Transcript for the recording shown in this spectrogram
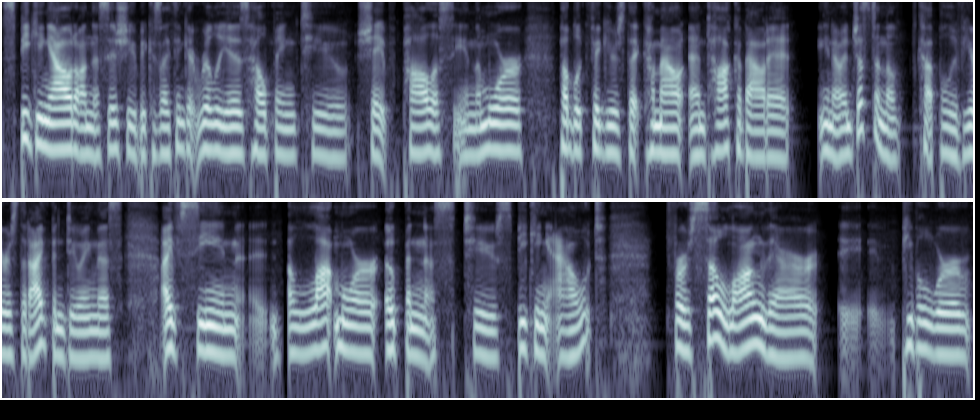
speaking out on this issue because I think it really is helping to shape policy. And the more public figures that come out and talk about it, you know, and just in the couple of years that I've been doing this, I've seen a lot more openness to speaking out. For so long there, eh, people were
